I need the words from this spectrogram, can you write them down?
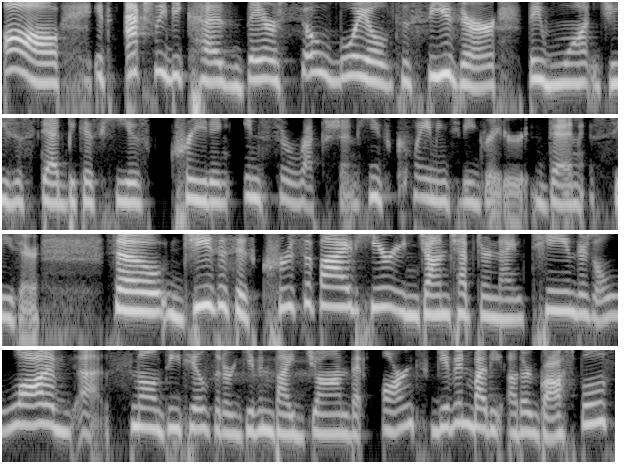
all. It's actually because they are so loyal to Caesar, they want Jesus dead because he is creating insurrection. He's claiming to be greater than Caesar. So Jesus is crucified here in John chapter 19. There's a lot of uh, small details that are given by John that aren't given by the other gospels.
